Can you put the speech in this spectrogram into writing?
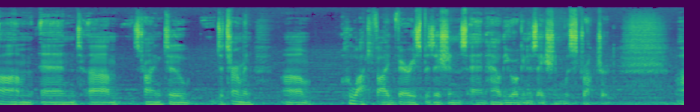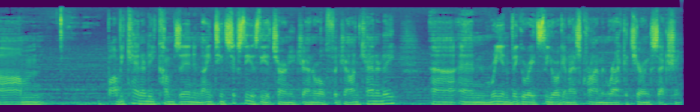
um, and um, trying to determine um, who occupied various positions and how the organization was structured. Um, Bobby Kennedy comes in in 1960 as the Attorney General for John Kennedy uh, and reinvigorates the organized crime and racketeering section.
